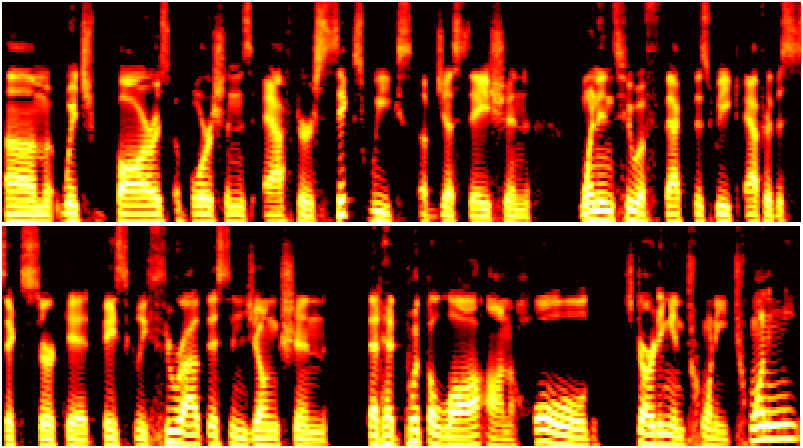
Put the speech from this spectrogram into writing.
um, which bars abortions after six weeks of gestation, went into effect this week after the Sixth Circuit basically threw out this injunction that had put the law on hold starting in 2020.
